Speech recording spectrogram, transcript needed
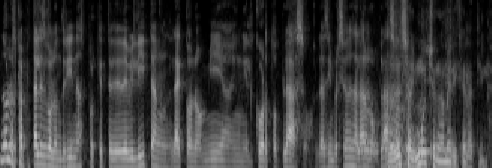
No los capitales golondrinas porque te debilitan la economía en el corto plazo. Las inversiones a largo plazo... Pero eso hay mucho en América Latina.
